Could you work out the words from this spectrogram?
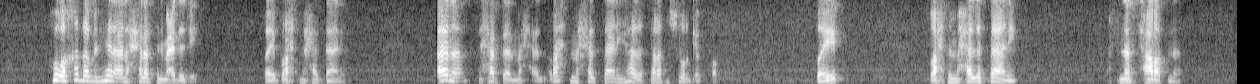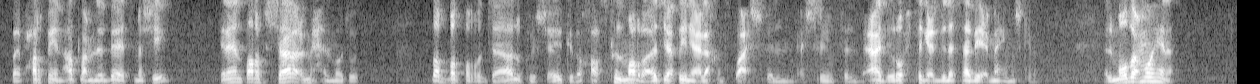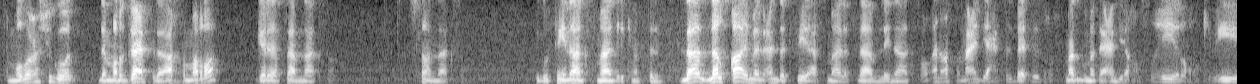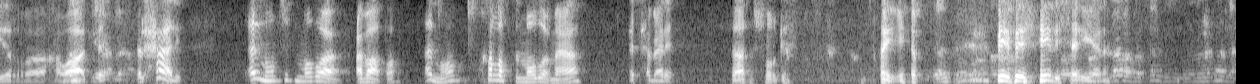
هو اخذها من هنا أنا حلفت اني ما عاد أجي طيب رحت محل ثاني. أنا سحبت على المحل رحت محل ثاني هذا ثلاثة شهور قفل. طيب رحت المحل الثاني في نفس حارتنا. طيب حرفيا أطلع من البيت مشي إلين طرف الشارع المحل موجود. ضبط الرجال وكل شيء وكذا خلاص كل مرة أجي يعطيني على 15 فيلم 20 فيلم عادي روح تقعد بالأسابيع ما هي مشكلة. الموضوع مو هنا. الموضوع وش يقول؟ لما رجعت له اخر مرة قال لي الافلام ناقصة. شلون ناقصة؟ يقول في ناقص ما أدري كم فيلم. لا لا القائمة اللي عندك فيها أسماء الأفلام اللي ناقصة. وأنا أصلا ما عندي أحد في البيت يزرف ما تقول مثلا عندي اخو صغير اخو كبير خوات شيء. الحالي. المهم شفت الموضوع عباطة. المهم خلصت الموضوع معاه أسحب عليه. ثلاثة شهور قفل طيب. في- في- في لي شيء أنا. لا لا بس لا لا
